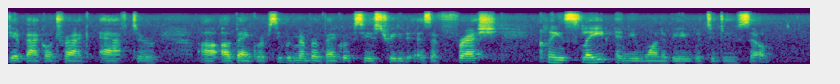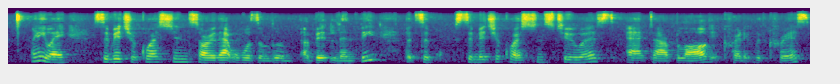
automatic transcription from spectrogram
get back on track after uh, a bankruptcy. Remember, bankruptcy is treated as a fresh, clean slate, and you want to be able to do so. Anyway, submit your questions. Sorry, that one was a little a bit lengthy, but su submit your questions to us at our blog at Credit with Chris,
